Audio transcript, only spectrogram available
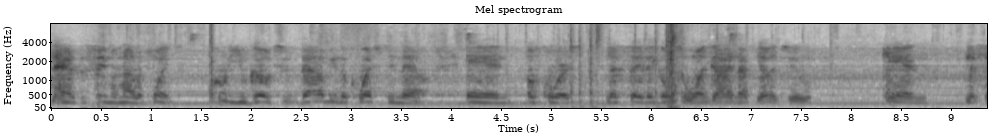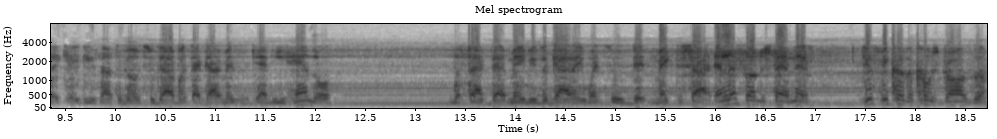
has the same amount of points, who do you go to? That'll be the question now. And of course, let's say they go to one guy, and not the other two. Can let's say KD's not the go-to guy, but that guy misses. Can he handle the fact that maybe the guy they went to didn't make the shot? And let's understand this: just because a coach draws the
